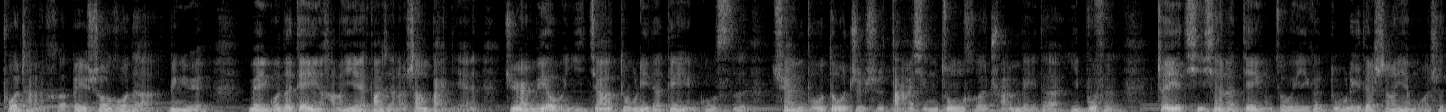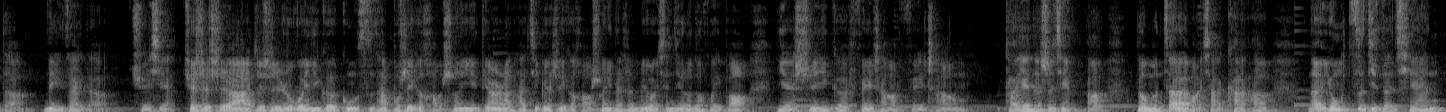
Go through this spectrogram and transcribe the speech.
破产和被收购的命运。美国的电影行业发展了上百年，居然没有一家独立的电影公司，全部都只是大型综合传媒的一部分。这也体现了电影作为一个独立的商业模式的内在的缺陷。确实是啊，就是如果一个公司它不是一个好生意，第二呢，它即便是一个好生意，但是没有现金流的回报，也是一个非常非常讨厌的事情啊。那我们再来往下看啊。那用自己的钱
